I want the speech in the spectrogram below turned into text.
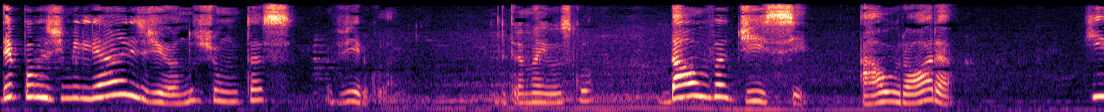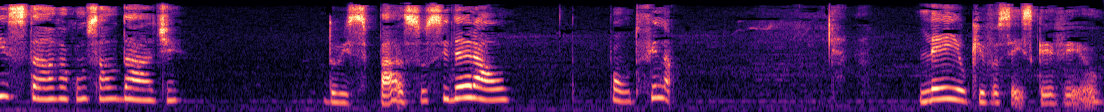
Depois de milhares de anos juntas, vírgula. Letra maiúscula. Dalva disse a Aurora que estava com saudade do espaço sideral. Ponto final. Leia o que você escreveu,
